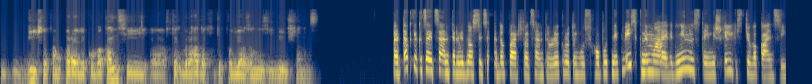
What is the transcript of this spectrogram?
більше там переліку вакансій е, в тих бригадах, які пов'язані з Львівщиною? Е, Так як цей центр відноситься до першого центру рекрутингу сухопутних військ, немає відмінностей між кількістю вакансій.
